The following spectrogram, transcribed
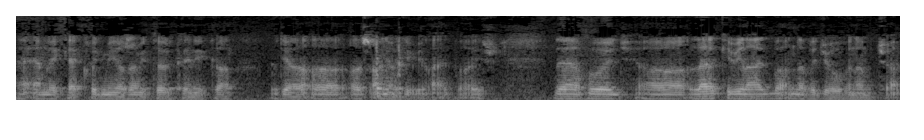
emlékek, hogy mi az, ami történik a, ugye az anyagi világban is. De hogy a lelki világban Navajóva nem csak.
